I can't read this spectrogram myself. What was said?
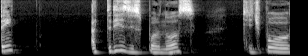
tem atrizes pornôs que, tipo,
